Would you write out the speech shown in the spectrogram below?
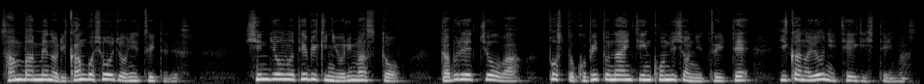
3番目の罹患後症状についてです。診療の手引きによりますと WHO はポスト COVID-19 コンディションについて以下のように定義しています。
